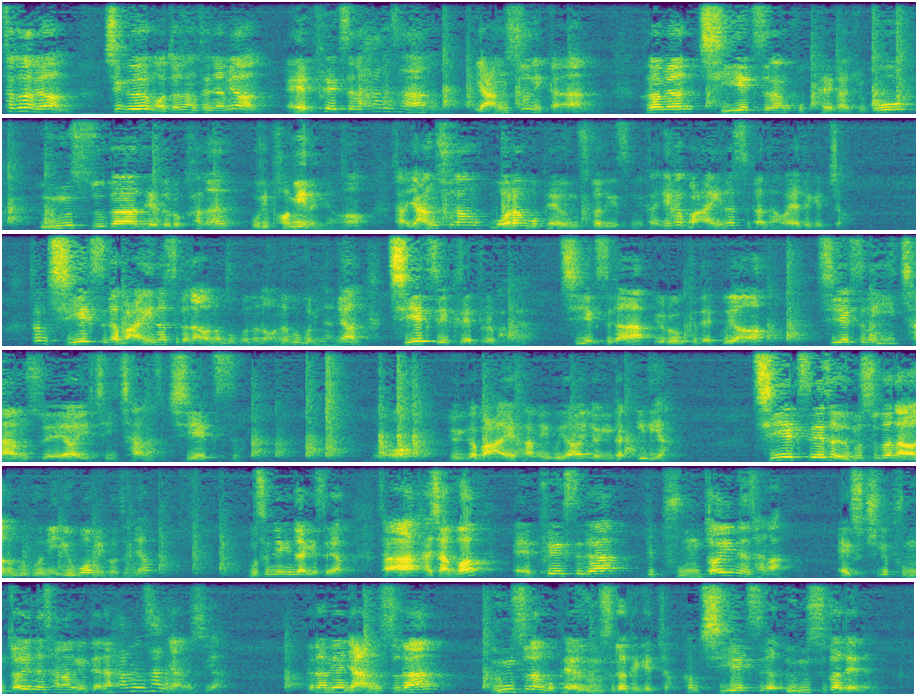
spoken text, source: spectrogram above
자, 그러면 지금 어떤 상태냐면 fx는 항상 양수니까 그러면 gx랑 곱해가지고 음수가 되도록 하는 우리 범위는요. 자, 양수랑 뭐랑 곱해야 음수가 되겠습니까? 얘가 마이너스가 나와야 되겠죠. 그럼 gx가 마이너스가 나오는 부분은 어느 부분이냐면 gx의 그래프를 봐봐요. gx가 이렇게 됐고요. gx는 2차 함수예요. 2차 함수 gx. 어, 여기가 마의 3이고요. 여기가 1이야. gx에서 음수가 나오는 부분이 이 범위거든요. 무슨 얘기인지 알겠어요? 자, 다시 한번 fx가 붕 떠 있는 상황, x축이 붕 떠 있는 상황일 때는 항상 양수야. 그러면 양수랑 음수랑 곱해야 음수가 되겠죠. 그럼 gx가 음수가 되는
